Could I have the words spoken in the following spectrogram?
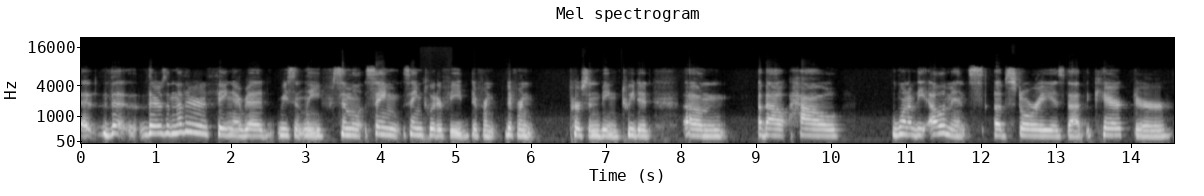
uh, the, there's another thing I read recently, similar, same same Twitter feed, different different person being tweeted um, about how one of the elements of story is that the character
